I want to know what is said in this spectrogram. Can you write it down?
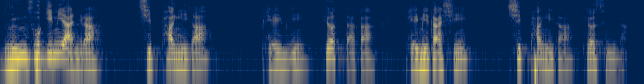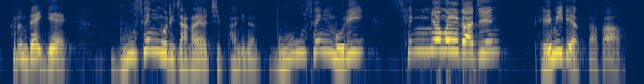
눈 속임이 아니라 지팡이가 뱀이 되었다가 뱀이 다시 지팡이가 되었습니다. 그런데 이게 무생물이잖아요. 지팡이는 무생물이 생명을 가진 뱀이 되었다가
